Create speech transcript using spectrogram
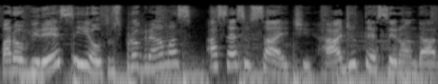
Para ouvir esse e outros programas, acesse o site Rádio Terceiro Andar.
